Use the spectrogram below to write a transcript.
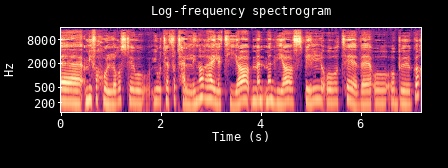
Eh, vi forholder oss til, jo til fortellinger hele tida, men, men, via spill og TV og, og, bøker.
